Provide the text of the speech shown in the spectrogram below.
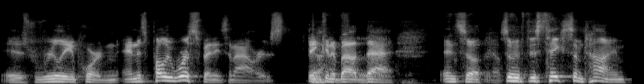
is really important, and it's probably worth spending some hours thinking yeah, about that. And so, so if this takes some time,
